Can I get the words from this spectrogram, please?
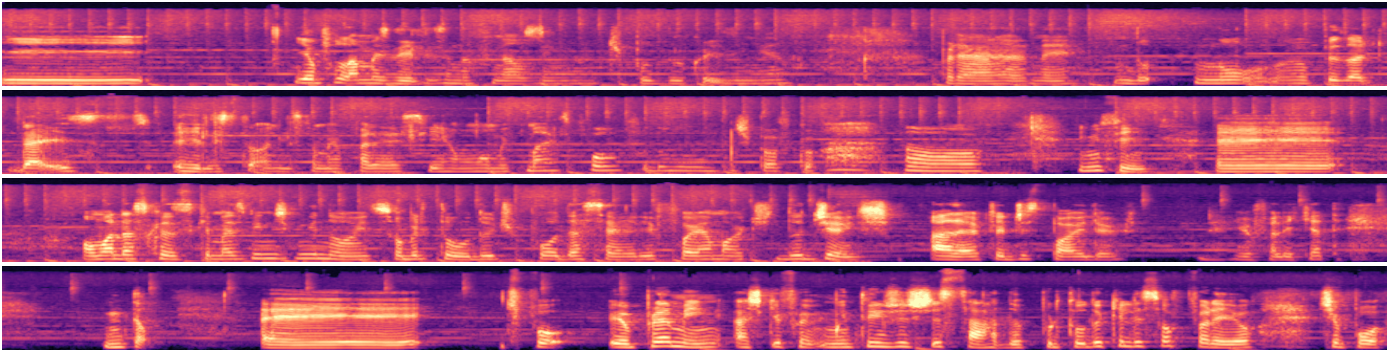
E, e eu vou falar mais deles no finalzinho, tipo, do coisinha. Pra, né, no, no episódio 10 eles, tão, eles também aparecem, é um momento mais fofo do mundo. Tipo, eu fico. Oh. Enfim, é, uma das coisas que mais me indignou, sobretudo, tipo, da série, foi a morte do Jansh. Alerta de spoiler. Eu falei que até. Então, é, Tipo, eu pra mim, acho que foi muito injustiçado por tudo que ele sofreu. Tipo,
